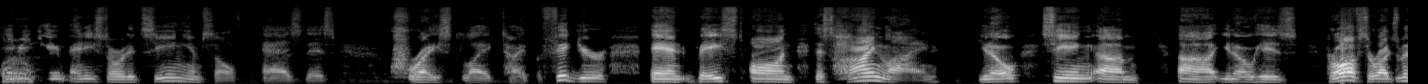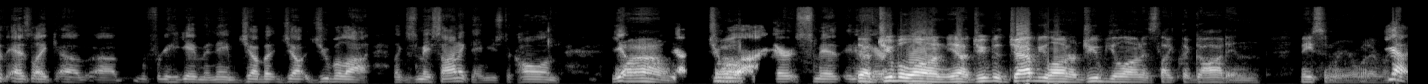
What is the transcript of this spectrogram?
He became, and he started seeing himself as this Christ-like type of figure, and based on this Heinlein, you know, seeing, um, uh, you know, his officer Roger Smith as like, uh, uh, forget he gave him a name, Jub- Jubala, like this Masonic name. He used to call him. Yeah, wow. Yeah, Jubilon, wow. Eric Smith. Yeah, Eric. Jubilon. Yeah, Jub- Jabulon or Jubulon is like the god in masonry or whatever. Yeah,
